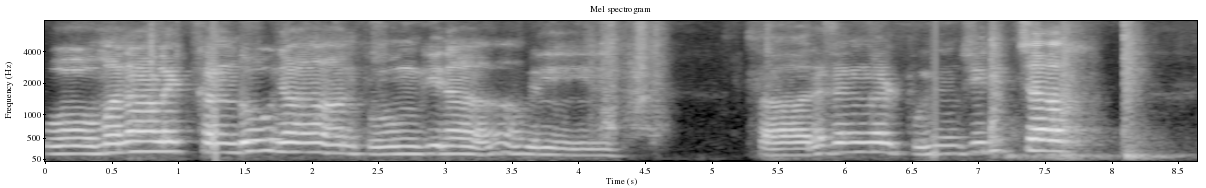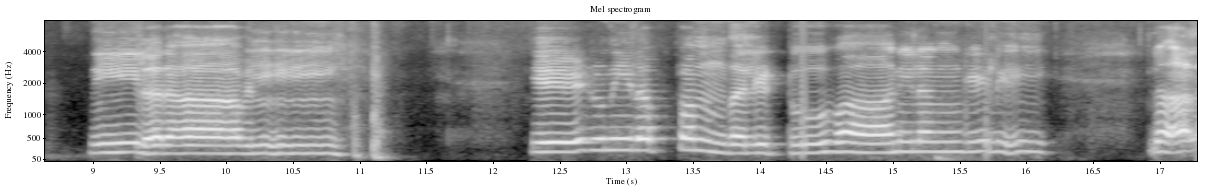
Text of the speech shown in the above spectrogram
ഓ മനാളെ കണ്ടു ഞാൻ പൂങ്കിനാവിൽ. താരകങ്ങൾ പുഞ്ചിരിച്ച നീലരാവിൽ. ഏഴു നിലപ്പന്തലിട്ടു വാനിലങ്കിളി ലാല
